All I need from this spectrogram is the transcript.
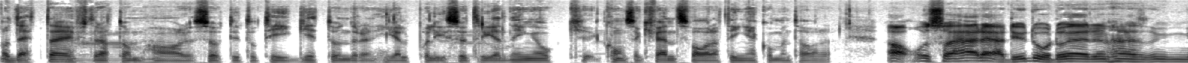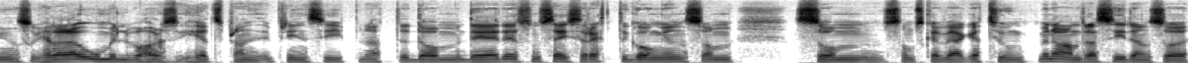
Och detta efter att de har suttit och tiggit under en hel polisutredning och konsekvent svarat inga kommentarer. Ja, och så här är det ju då. Då är den här så kallade omedelbarhetsprincipen att de, det är det som sägs i rättegången som, som, som ska väga tungt. Men å andra sidan så,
